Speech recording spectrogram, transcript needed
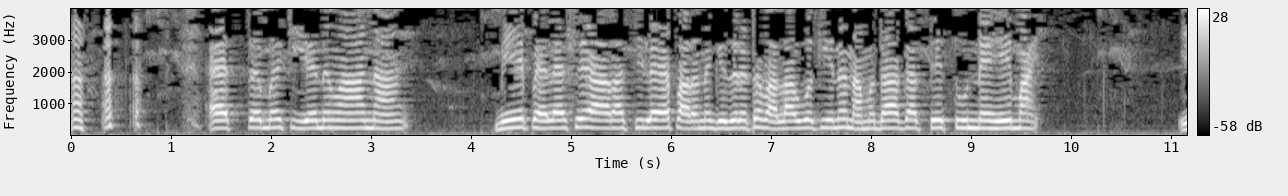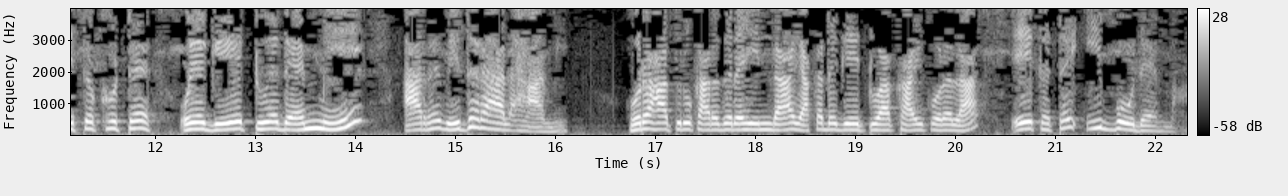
ඇත්තම කියනවා නම් මේ පැලැස්සේ ආරච්චිලා පරණ ගෙදරට වලව්ව කියන නම දාගත්තේ තුන් එහෙමයි. එතකොට ඔය ගේට්ටුව දැම්මේ අර වෙදරාලහාමි. හොර හතුරු කරදර හින්දා යකඩ ගේට්ටුවක් හයි කරලා ඒකට ඉබ්බෝ දැම්මා.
